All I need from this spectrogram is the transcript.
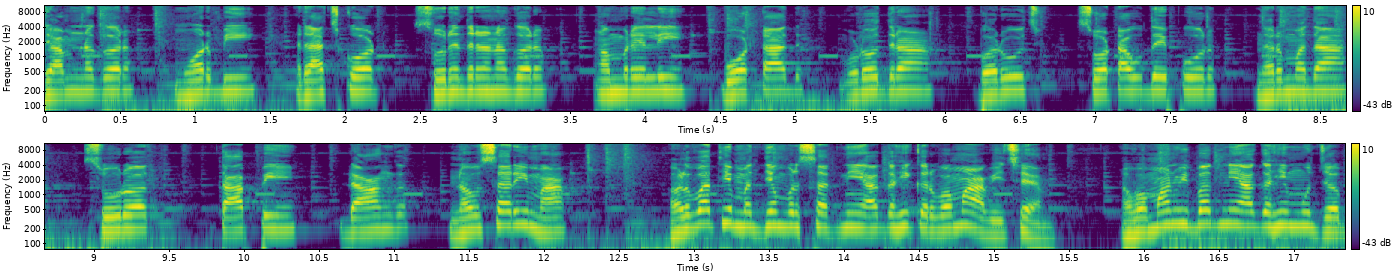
જામનગર, મોરબી, રાજકોટ, સુરેન્દ્રનગર, અમરેલી, બોટાદ, વડોદરા, ભરૂચ, છોટાઉદેપુર, નર્મદા, સુરત, તાપી, ડાંગ, નવસારીમાં હળવાથી મધ્યમ વરસાદની આગાહી કરવામાં આવી છે. હવામાન વિભાગની આગાહી મુજબ,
